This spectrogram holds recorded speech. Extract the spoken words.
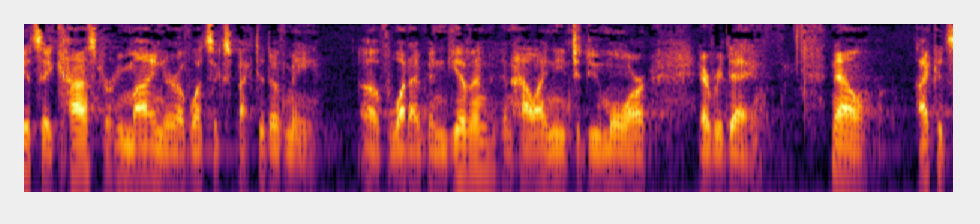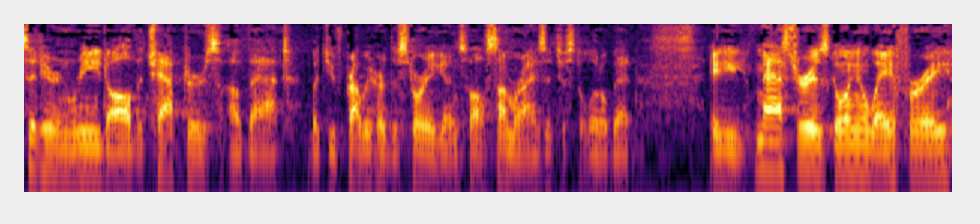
it's a constant reminder of what's expected of me of what I've been given and how I need to do more every day. Now, I could sit here and read all the chapters of that, but you've probably heard the story again, so I'll summarize it just a little bit. A master is going away for a,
